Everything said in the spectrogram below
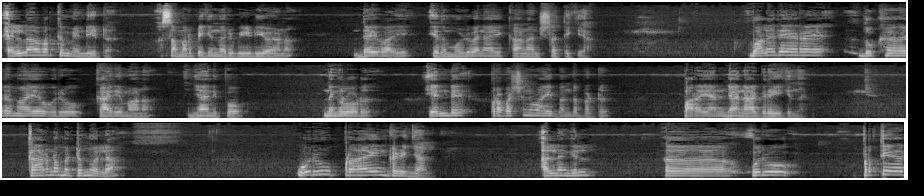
എല്ലാവർക്കും വേണ്ടിയിട്ട് സമർപ്പിക്കുന്ന ഒരു വീഡിയോ ആണ് ദയവായി ഇത് മുഴുവനായി കാണാൻ ശ്രദ്ധിക്കുക. വളരെയേറെ ദുഃഖകരമായ ഒരു കാര്യമാണ് ഞാനിപ്പോൾ നിങ്ങളോട് എന്റെ പ്രൊഫഷനുമായി ബന്ധപ്പെട്ട് പറയാൻ ഞാൻ ആഗ്രഹിക്കുന്നത് കാരണം മറ്റൊന്നുമല്ല ഒരു പ്രായം കഴിഞ്ഞാൽ അല്ലെങ്കിൽ ഒരു പ്രത്യേക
